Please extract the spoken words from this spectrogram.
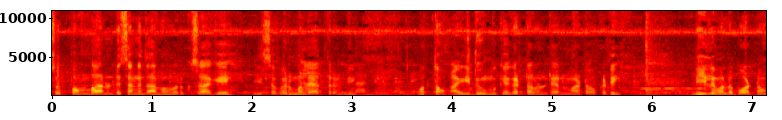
సో పంబా నుండి సన్నిధానం వరకు సాగే ఈ శబరిమల యాత్ర అండి మొత్తం ఐదు ముఖ్య ఘట్టాలు ఉంటాయి అన్నమాట ఒకటి Neelimala bottom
